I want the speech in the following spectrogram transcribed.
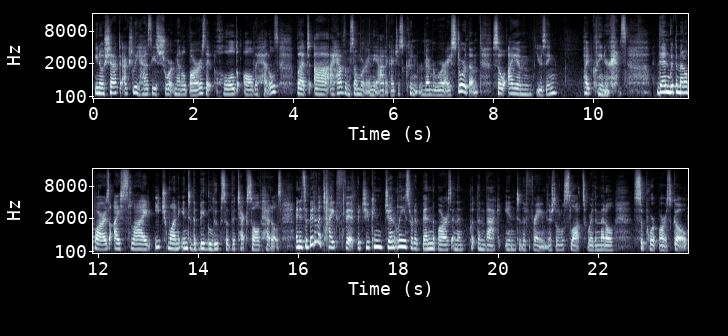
You know, Schacht actually has these short metal bars that hold all the heddles, but uh, I have them somewhere in the attic. I just couldn't remember where I stored them. So I am using pipe cleaners. Then with the metal bars, I slide each one into the big loops of the Texsolv heddles. And it's a bit of a tight fit, but you can gently sort of bend the bars and then put them back into the frame. There's little slots where the metal support bars go.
